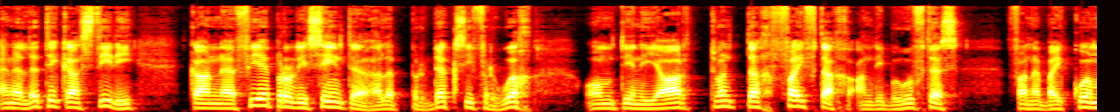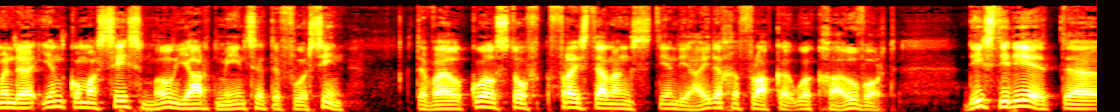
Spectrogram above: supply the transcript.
Analytica studie kan uh, veeprodusente hulle produksie verhoog om teen die jaar 2050 aan die behoeftes van 'n bykomende 1,6 miljard mense te voorsien, terwyl koolstofvrystellings teen die huidige vlakke ook gehou word. Die studie het uh,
